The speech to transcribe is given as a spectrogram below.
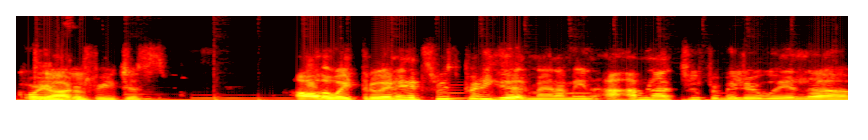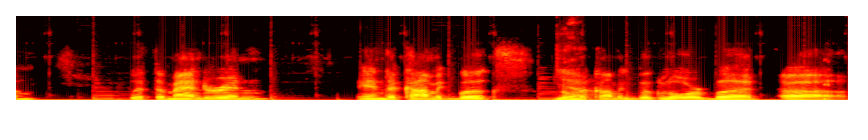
choreography, just all the way through, and it's it's pretty good, man. I mean, I, I'm not too familiar with um with the Mandarin in the comic books from the comic book lore, but uh,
